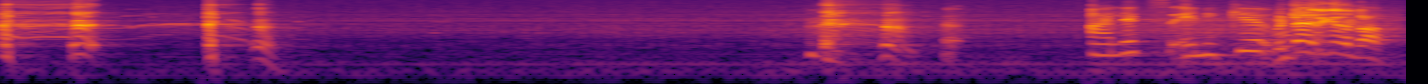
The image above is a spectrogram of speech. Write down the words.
അലക്സ് എനിക്ക് മിണ്ടായിരിക്കുന്നുണ്ടോ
